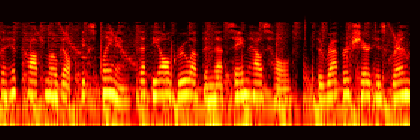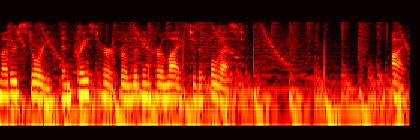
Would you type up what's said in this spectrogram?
The hip-hop mogul, explaining that they all grew up in that same household, the rapper shared his grandmother's story and praised her for living her life to the fullest. I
